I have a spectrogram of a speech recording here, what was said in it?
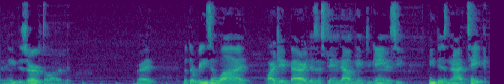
and he deserves a lot of it, right? But the reason why RJ Barrett doesn't stand out game to game is he he does not take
